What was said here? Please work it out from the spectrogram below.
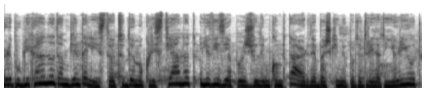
Republikanët, Ambientalistët, Demokristianët, Lëvizja për Zhvillim Kombëtar dhe Bashkimi për të Drejtat e Njeriut,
